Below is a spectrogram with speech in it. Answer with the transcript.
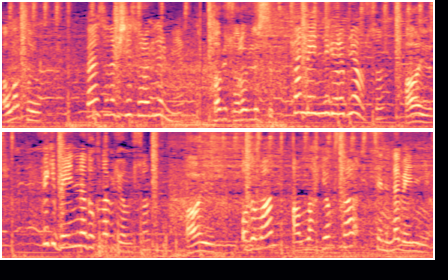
Allah da yok. Ben sana bir şey sorabilir miyim? Tabi sorabilirsin. Sen beynini görebiliyor musun? Hayır. Peki beynine dokunabiliyor musun? Hayır. O zaman Allah yoksa senin de beynin yok.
